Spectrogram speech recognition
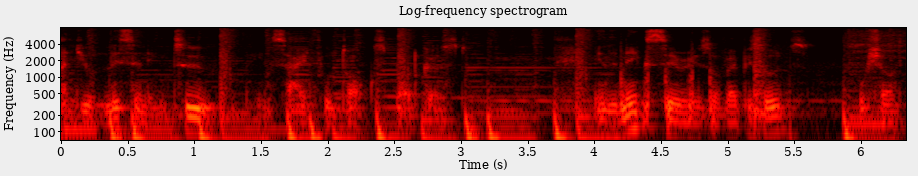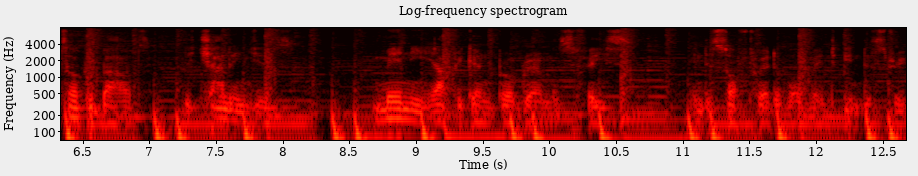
and you're listening to Insightful Talks podcast. In the next series of episodes, we shall talk about the challenges many African programmers face in the software development industry.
